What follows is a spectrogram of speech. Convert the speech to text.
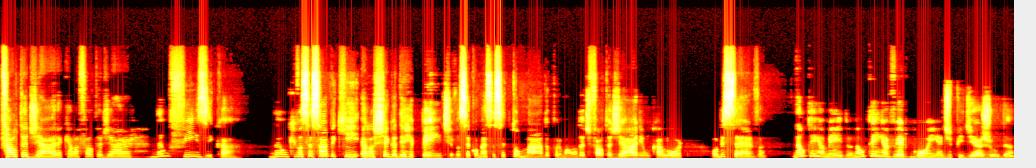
falta de ar, aquela falta de ar não física, não, que você sabe que ela chega de repente, você começa a ser tomado por uma onda de falta de ar e um calor, observa. Não tenha medo, não tenha vergonha de pedir ajuda.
